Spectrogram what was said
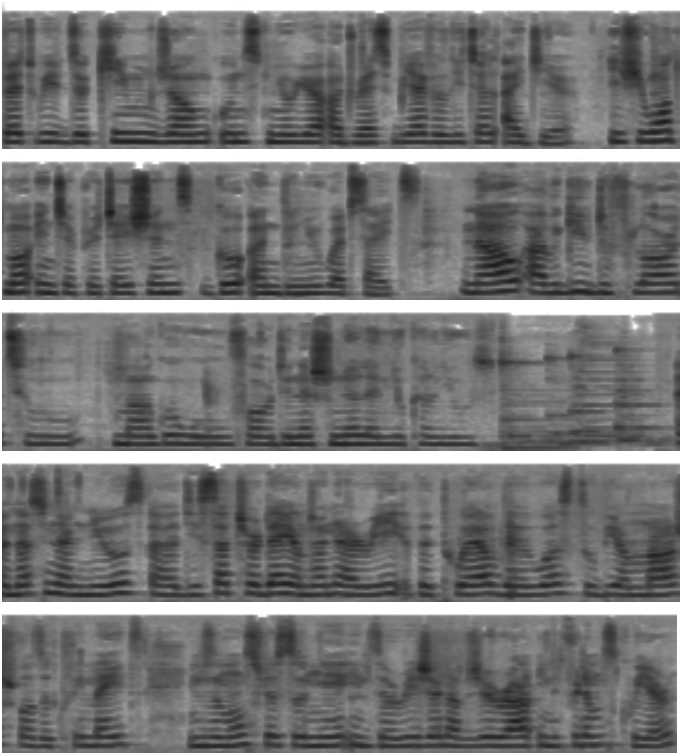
but with the Kim Jong Un's New Year address, we have a little idea. If you want more interpretations, go on the new websites. Now I will give the floor to Margot for the national and local news. A national news, uh, this Saturday on January the 12th there was to be a march for the climate in the Lons-le-Saunier in the region of Jura in Freedom Square.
